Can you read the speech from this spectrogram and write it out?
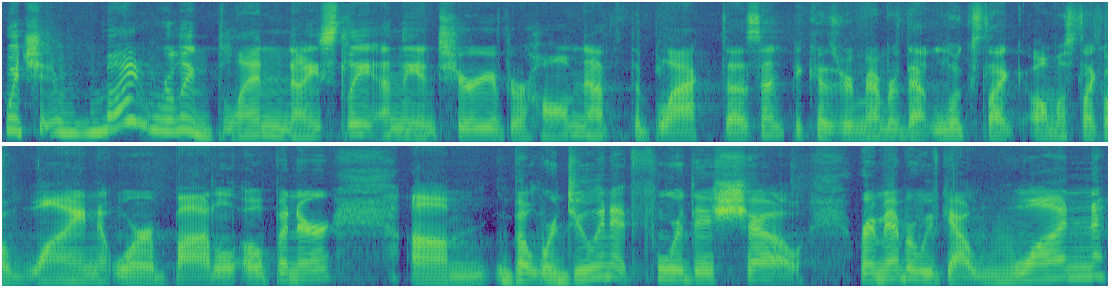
which might really blend nicely on the interior of your home, not that the black doesn't, because remember that looks like almost like a wine or a bottle opener. Um, but we're doing it for this show. Remember, we've got one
